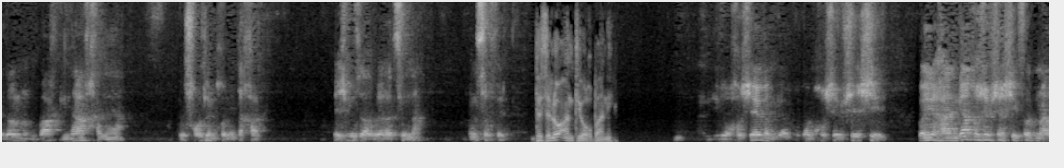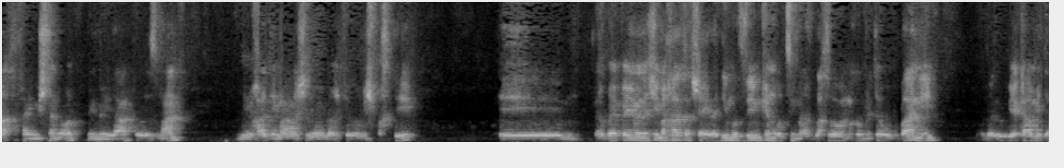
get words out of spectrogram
גדול, מרווח, גינה וחניה, לפחות למכונית אחת. יש בזה הרבה רצונה, אין ספק. וזה לא אנטי-אורבני. אני לא חושב, אני גם, גם חושב שיש... בואי נגיד לך, אני גם חושב שהשאיפות במהלך החיים משתנות, ממילא, כל הזמן, במיוחד עם השינויים בהרכב המשפחתי. אה, הרבה פעמים אנשים אחר כך, שהילדים עוזבים, כן רוצים לחזור למקום יותר אורבני, אבל הוא יקר מדי.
